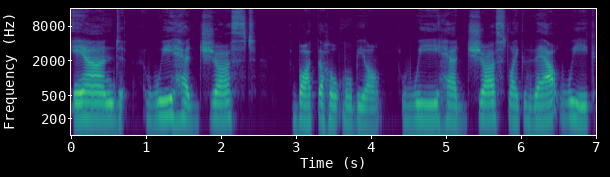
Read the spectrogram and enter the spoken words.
And we had just bought the Hope Mobile. We had just like that week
